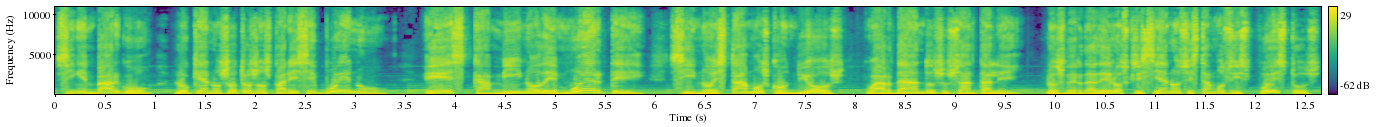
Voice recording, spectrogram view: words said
Sin embargo, lo que a nosotros nos parece bueno es camino de muerte si no estamos con Dios guardando su santa ley. Los verdaderos cristianos estamos dispuestos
